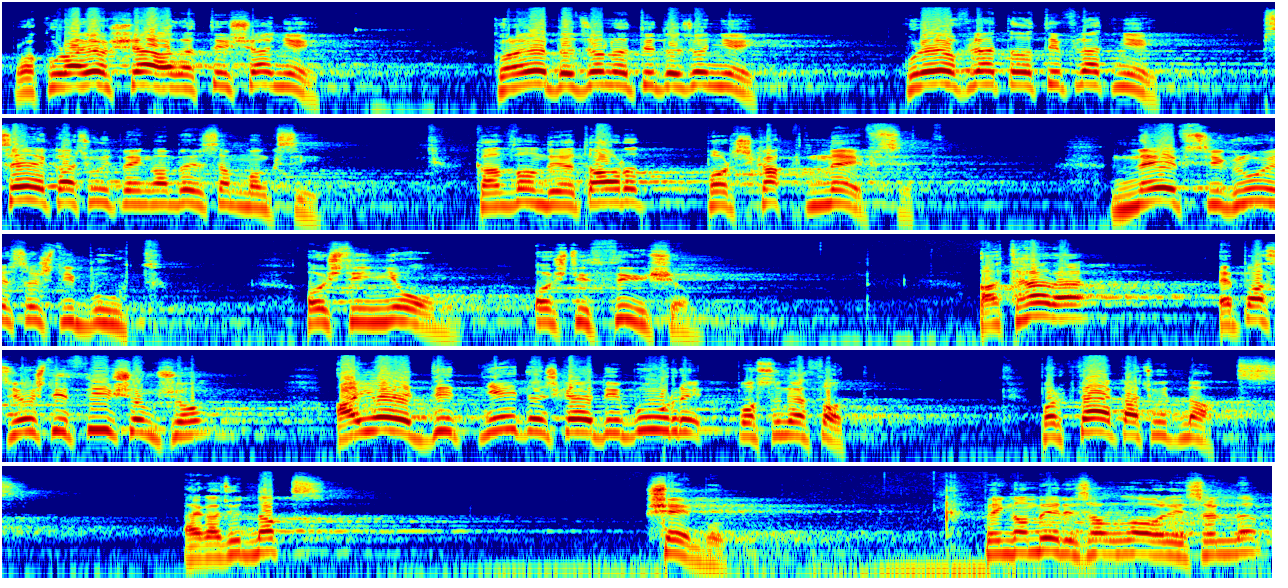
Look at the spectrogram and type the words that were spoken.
Pra kur ajo sheh edhe ti sheh njëjtë. Kur ajo dëgjon edhe ti dëgjon njëjtë. Kur ajo flet edhe ti flet njëjtë. Pse e ka qujt pejgamberi sa mangësi? Kanë thonë dijetarët për shkak nefsit. Nefsi i grujës është i butë, është i njomë, është i thyshëm. Atëherë, e pasi është i thyshëm shumë, ajo e di të njëjtën çka e di burri, po s'e thotë. Për këta e ka qujt naks. A e ka qujt naks? Shembull. Pejgamberi sallallahu aleyhi sallam,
